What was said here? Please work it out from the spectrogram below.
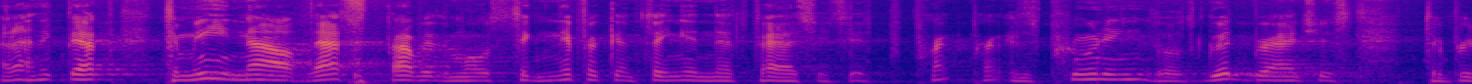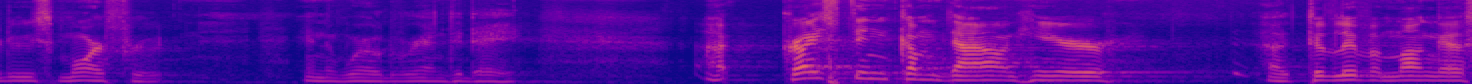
And I think that, to me now, that's probably the most significant thing in this passage is, pr- pr- is pruning those good branches to produce more fruit in the world we're in today. Uh, Christ didn't come down here uh, to live among us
